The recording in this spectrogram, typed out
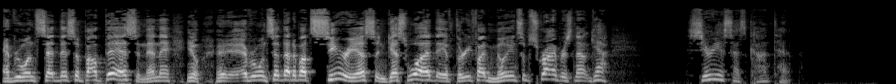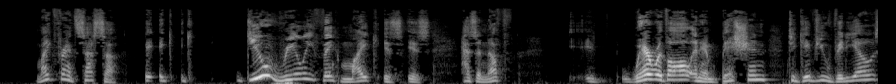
everyone said this about this, and then they, you know, everyone said that about Sirius, and guess what? They have 35 million subscribers now. Yeah, Sirius has content. Mike Francesa, it, it, it, do you really think Mike is is has enough wherewithal and ambition to give you videos.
